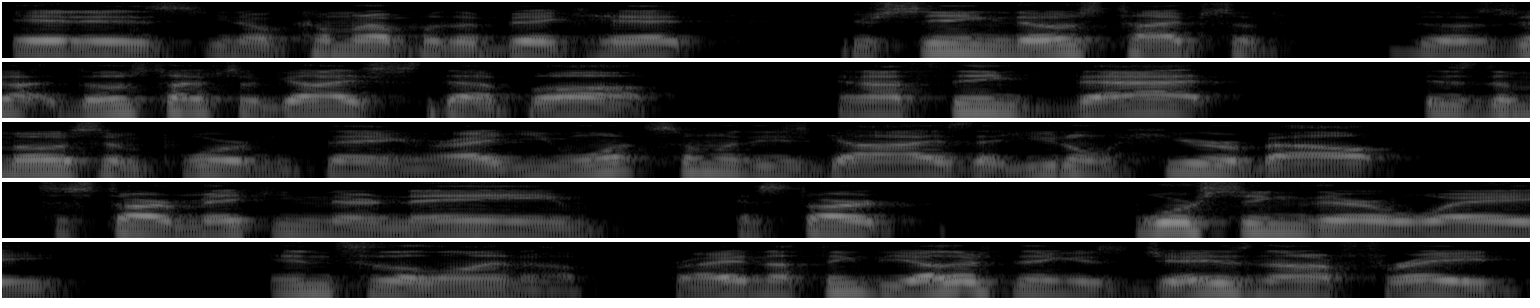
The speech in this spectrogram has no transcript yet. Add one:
it is, you know, coming up with a big hit. You're seeing those types of those those types of guys step up. And I think that is the most important thing, right? You want some of these guys that you don't hear about to start making their name and start forcing their way into the lineup, right? And I think the other thing is Jay is not afraid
